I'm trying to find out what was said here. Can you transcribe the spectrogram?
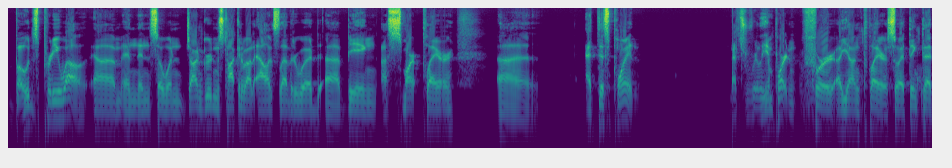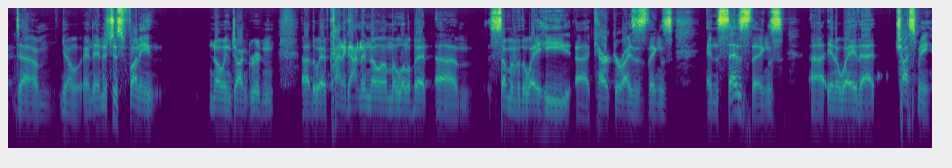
bodes pretty well. Um, and and so when Jon Gruden's talking about Alex Leatherwood uh, being a smart player, uh, at this point, that's really important for a young player. So I think that um, you know, and, and it's just funny knowing Jon Gruden, uh, the way I've kind of gotten to know him a little bit, um, some of the way he uh, characterizes things and says things uh, in a way that trust me,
